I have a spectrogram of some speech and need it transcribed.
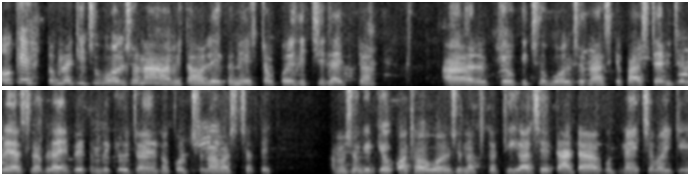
ওকে, তোমরা কিছু বলছো না, আমি তাহলে এখানে স্টপ করে দিচ্ছি লাইভটা আর কেউ কিছু বলছো না, আজকে ফার্স্ট টাইম চলে আসলাম লাইভে তোমরা কেউ জয়েনও করছ না আমার সাথে। আমার সঙ্গে কেউ কথাও বলছো না, তো ঠিক আছে, টাটা গুড নাইট সবাইকে।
